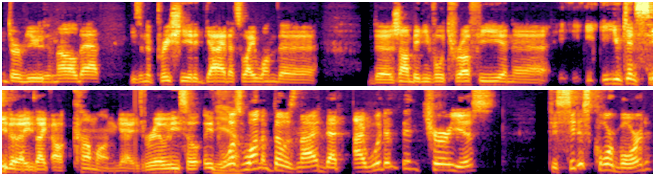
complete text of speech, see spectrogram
interviews and all that he's an appreciated guy. That's why he won the the Jean Béliveau Trophy, and uh, you can see that he's like, "Oh, come on, guys, really?" So it yeah. was one of those nights that I would have been curious to see the scoreboard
